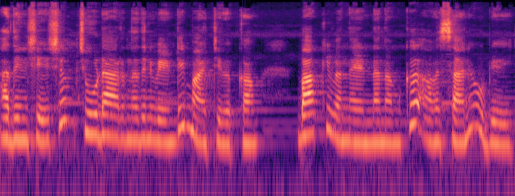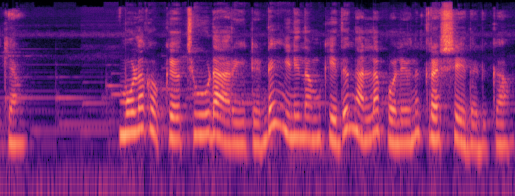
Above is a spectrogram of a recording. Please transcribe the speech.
അതിനുശേഷം ചൂടാറുന്നതിന് വേണ്ടി മാറ്റിവെക്കാം ബാക്കി വന്ന എണ്ണ നമുക്ക് അവസാനം ഉപയോഗിക്കാം. മുളകൊക്കെ ചൂടാറിയിട്ടുണ്ട്. ഇനി നമുക്കിത് നല്ല പോലെ ഒന്ന് ക്രഷ് ചെയ്തെടുക്കാം.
